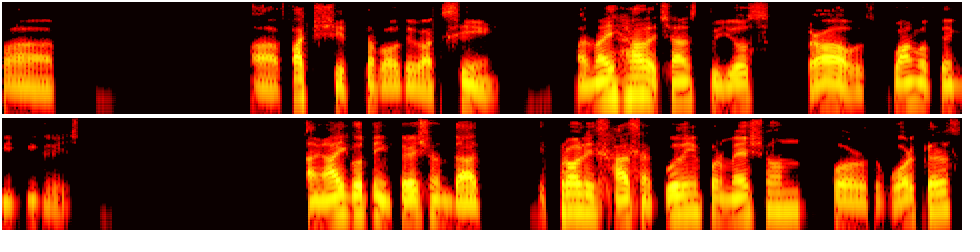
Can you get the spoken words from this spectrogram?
uh, uh, fact sheets about the vaccine. And I had a chance to just browse one of them in English. And I got the impression that it probably has a good information for the workers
